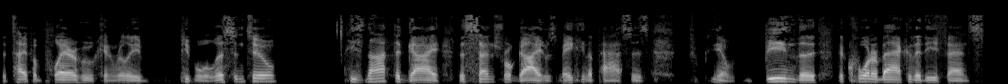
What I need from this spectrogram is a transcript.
the type of player who can really, people will listen to, He's not the guy, the central guy who's making the passes, you know, being the, the quarterback of the defense.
